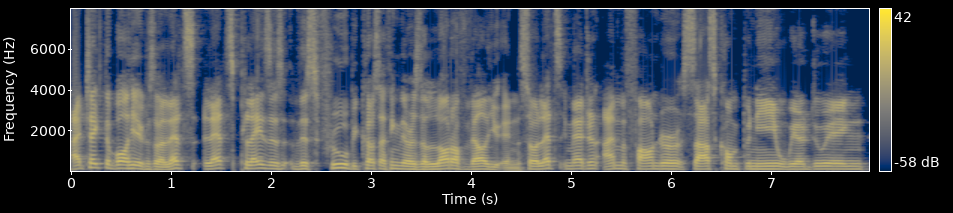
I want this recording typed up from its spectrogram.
I take the ball here because let's let's play this this through because I think there is a lot of value in. So let's imagine I'm a founder SaaS company. We are doing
